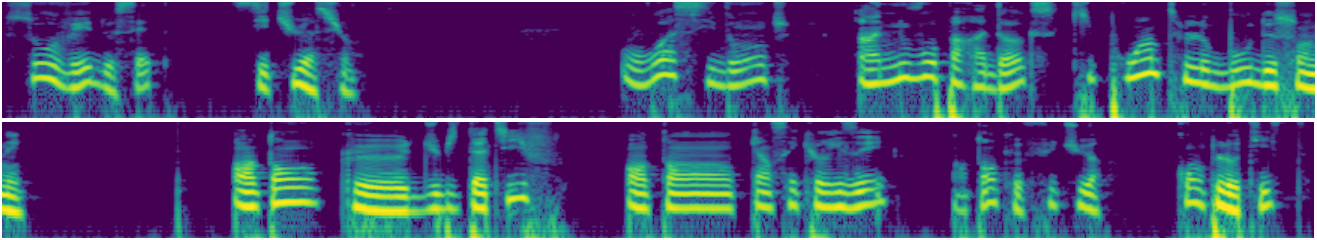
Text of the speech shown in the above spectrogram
sauver de cette situation. Voici donc un nouveau paradoxe qui pointe le bout de son nez en tant que dubitatif, en tant qu'insécurisé, en tant que futur complotiste,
